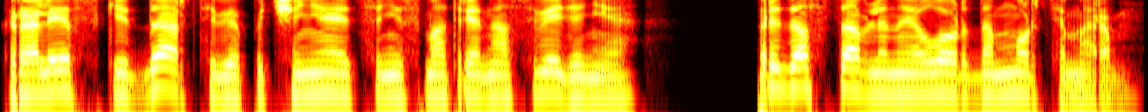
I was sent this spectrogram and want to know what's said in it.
Королевский дар тебе подчиняется, несмотря на сведения, предоставленные лордом Мортимером.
